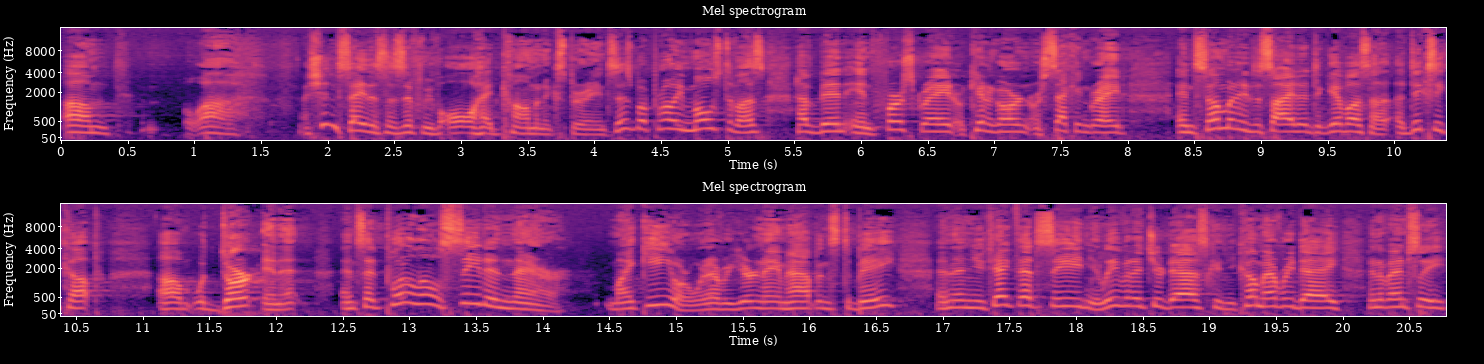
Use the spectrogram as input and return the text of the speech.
Um, uh, I shouldn't say this as if we've all had common experiences, but probably most of us have been in first grade or kindergarten or second grade, and somebody decided to give us a, a Dixie cup um, with dirt in it and said, put a little seed in there, Mikey, or whatever your name happens to be. And then you take that seed and you leave it at your desk and you come every day, and eventually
